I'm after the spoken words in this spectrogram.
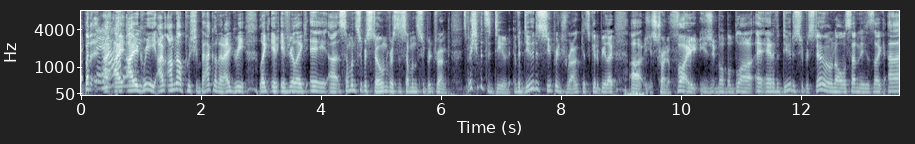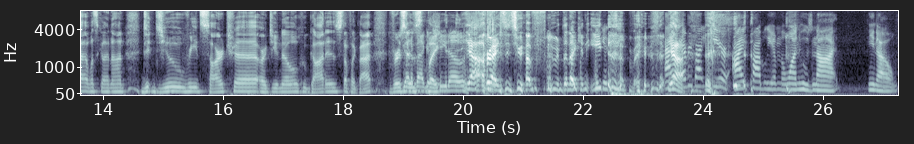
but I, I, I agree. I'm, I'm not pushing back on that. I agree. Like if, if you're like, hey, uh, someone's super stoned versus someone super drunk, especially if it's a dude. If a dude is super drunk, it's going to be like, uh, he's trying to fight. He's blah blah blah. And, and if a dude is super stoned, all of a sudden he's like, uh, what's going on? Do, do you read Sartre or do you know who God is? Stuff like that. Versus bag of like, Cheetos? yeah, right. Did you have food that I can eat? Out of yeah. everybody here, I probably am the one who's not, you know,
